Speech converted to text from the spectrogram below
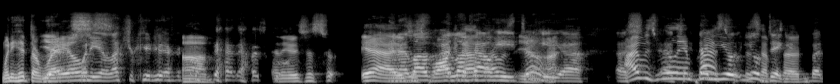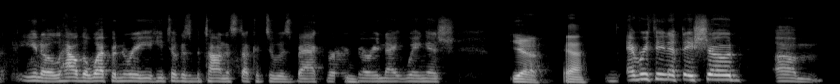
when he hit the Yes. rail when he electrocuted everyone. Um, that, that was cool. and he was just yeah and he I just love, I love how that he, yeah, he uh, uh, I was really uh, impressed You'll, with you'll dig episode. it, but you know how the weaponry. He took his baton and stuck it to his back, very, Mm. very Nightwing-ish. Yeah, yeah, Everything that they showed, um,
